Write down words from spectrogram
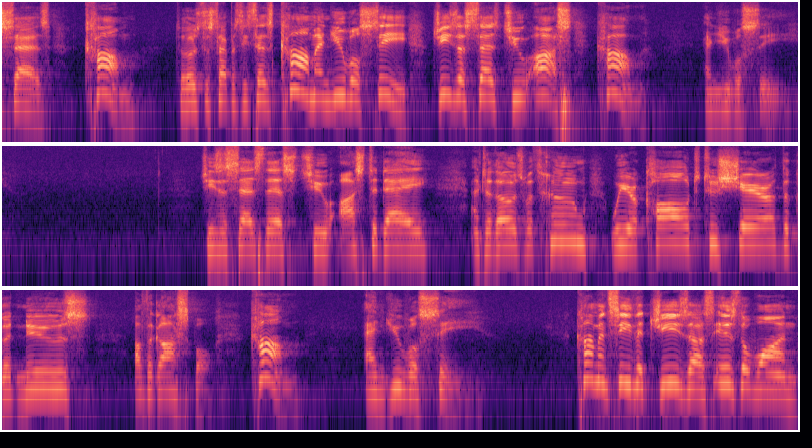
says, Come to those disciples, he says, Come and you will see. Jesus says to us, Come and you will see. Jesus says this to us today and to those with whom we are called to share the good news of the gospel. Come and you will see. Come and see that Jesus is the one,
